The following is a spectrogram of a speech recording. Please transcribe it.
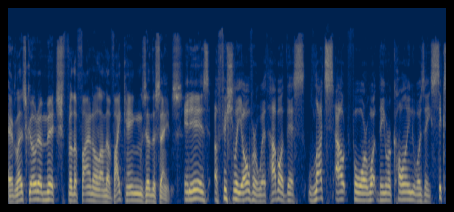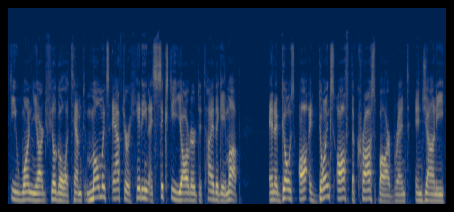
And let's go to Mitch for the final on the Vikings and the Saints. It is officially over with. How about this? Lutz out for what they were calling was a 61 yard field goal attempt moments after hitting a 60 yarder to tie the game up. And it goes off, it doinks off the crossbar, Brent and Johnny,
